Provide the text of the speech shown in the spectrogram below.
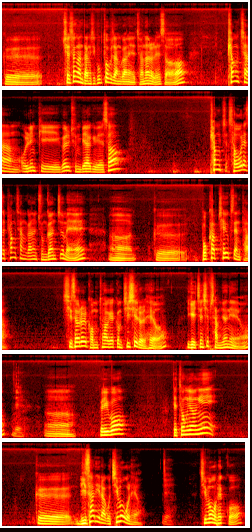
그 최승환 당시 국토부 장관에 전화를 해서 평창 올림픽을 준비하기 위해서 평 서울에서 평창 가는 중간쯤에 어 그 복합 체육센터 시설을 검토하게끔 지시를 해요. 이게 2013년이에요. 예. 어 그리고 대통령이 그 미살이라고 지목을 해요. 예. 지목을 했고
